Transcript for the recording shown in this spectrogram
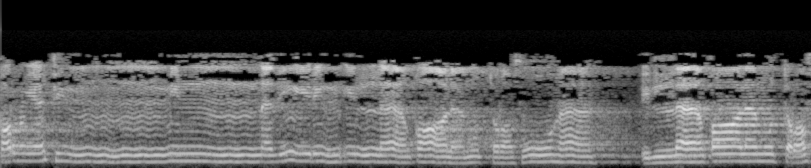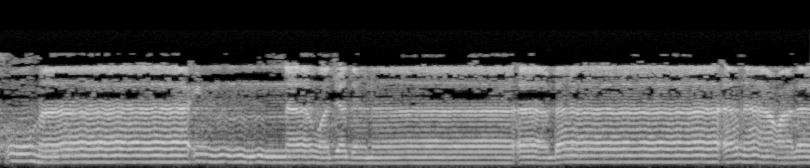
قرية من نذير إلا قال مترفوها إلا قال مترفوها إنا وجدنا آباءنا على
